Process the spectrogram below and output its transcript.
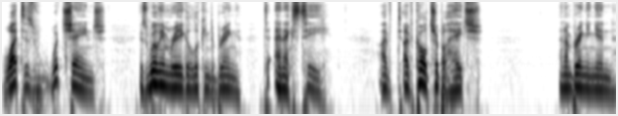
what is what change is William Regal looking to bring to NXT? I've I've called Triple H, and I'm bringing in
